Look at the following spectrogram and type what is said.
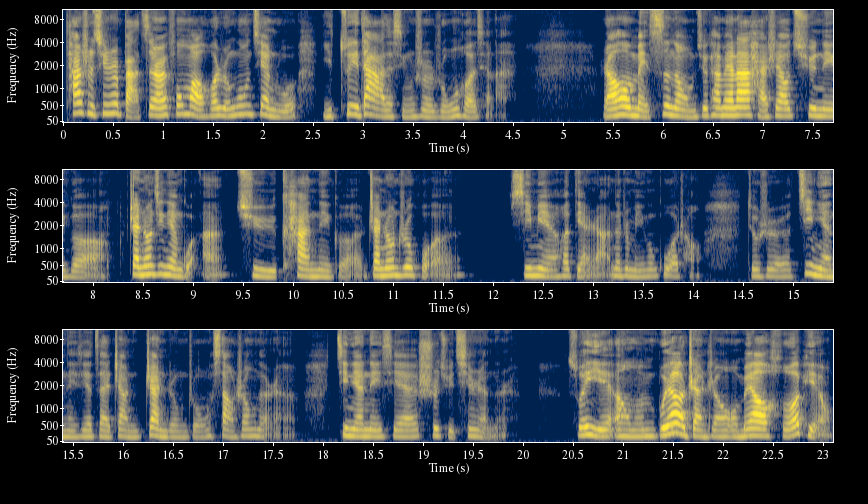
它是其实把自然风貌和人工建筑以最大的形式融合起来。然后每次呢，我们去堪培拉还是要去那个战争纪念馆去看那个战争之火。熄灭和点燃的这么一个过程，就是纪念那些在战战争中丧生的人，纪念那些失去亲人的人。所以啊，我们不要战争，我们要和平。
